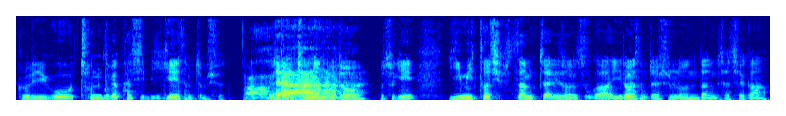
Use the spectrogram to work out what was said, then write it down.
그리고 1982개의 3점 슛. 아, 이것도 야. 엄청난 거죠. 솔직히 2m 13짜리 선수가 이런 3점 슛을 넣는다는 것 자체가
